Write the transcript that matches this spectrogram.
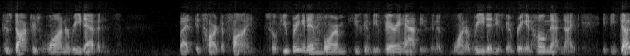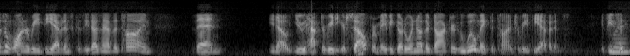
because doctors want to read evidence, but it's hard to find. So if you bring it in for him, he's going to be very happy. He's going to want to read it. He's going to bring it home that night. If he doesn't want to read the evidence because he doesn't have the time, then you know you have to read it yourself, or maybe go to another doctor who will make the time to read the evidence. If he's Right.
